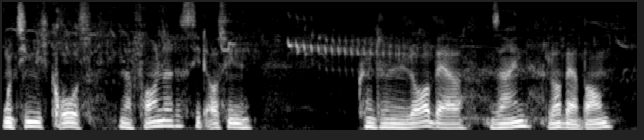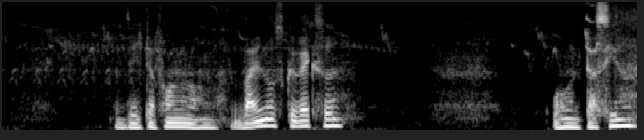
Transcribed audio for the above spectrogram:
Und ziemlich groß. Da vorne, das sieht aus wie ein, könnte ein Lorbeer sein, Lorbeerbaum. Dann sehe ich da vorne noch ein Walnussgewächse. Und das hier,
